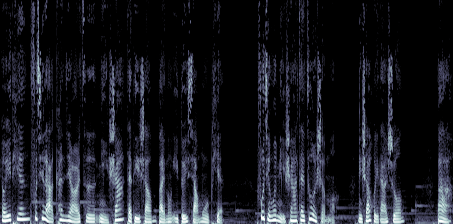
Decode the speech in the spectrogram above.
有一天，夫妻俩看见儿子米莎在地上摆弄一堆小木片，父亲问米莎在做什么，米莎回答说：“爸，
